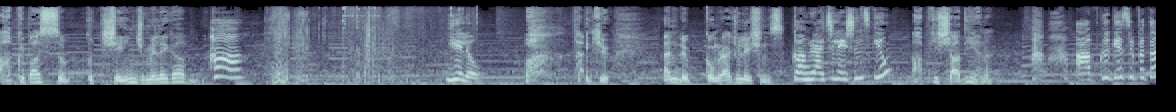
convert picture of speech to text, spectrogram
आपके पास कुछ चेंज मिलेगा? हाँ। ये लो। Thank you and congratulations congratulation क्यों? आपकी शादी है ना? आपको कैसे पता?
